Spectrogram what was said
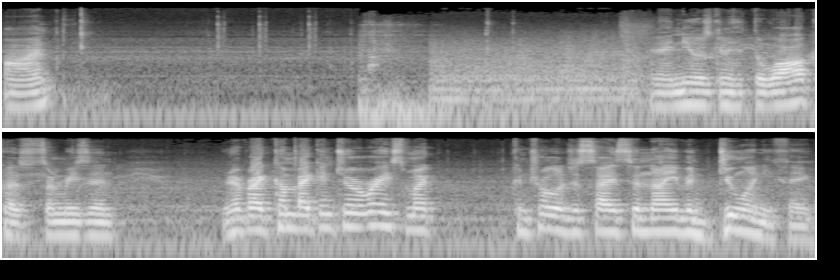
On. And I knew I was going to hit the wall because for some reason, whenever I come back into a race, my controller decides to not even do anything.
